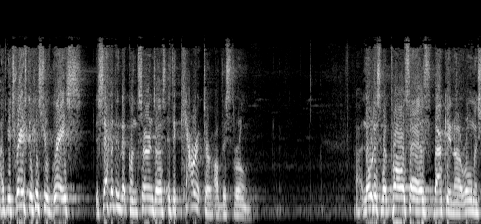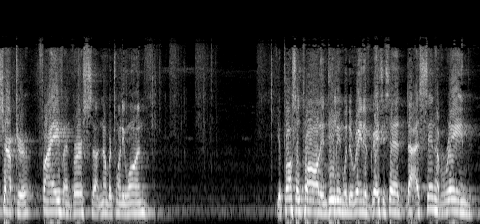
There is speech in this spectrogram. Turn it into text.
As we trace the history of grace, the second thing that concerns us is the character of this throne. Uh, notice what Paul says back in uh, Romans chapter 5 and verse uh, number 21. The Apostle Paul, in dealing with the reign of grace, he said that as sin have reigned,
